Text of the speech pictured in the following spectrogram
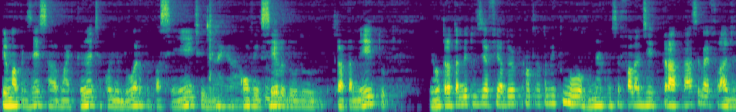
ter uma presença marcante, acolhedora para o paciente, convencê-lo do, do tratamento. É um tratamento desafiador porque é um tratamento novo, né? Quando você fala de tratar, você vai falar de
